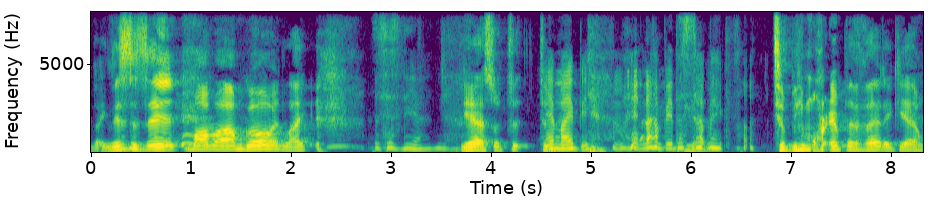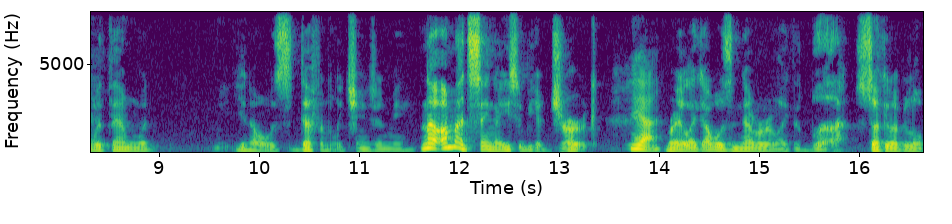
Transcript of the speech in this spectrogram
like this is it, Mama. I'm going." Like, This is the end. yeah. So to to it might be, it might not be the Yeah. stomach flu. to be more empathetic, yeah, with them would, you know, was definitely changing me. No, I'm not saying I used to be a jerk, Yeah, right? Like I was never like, Blah, suck it up, you little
